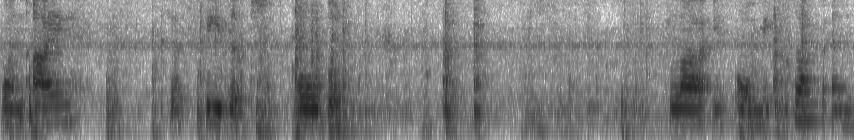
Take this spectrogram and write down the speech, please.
When I just see that all the flour is all mixed up and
